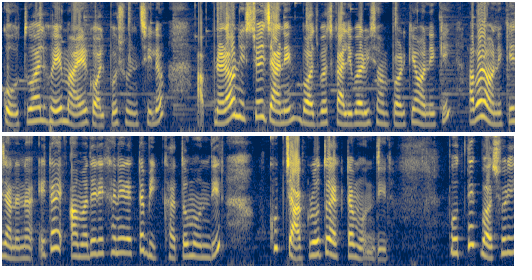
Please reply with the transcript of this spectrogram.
কৌতূহল হয়ে মায়ের গল্প শুনছিল। আপনারাও নিশ্চয়ই জানেন, বজবজ কালীবাড়ি সম্পর্কে অনেকেই, আবার অনেকেই জানে না। এটা আমাদের এখানের একটা বিখ্যাত মন্দির, খুব জাগ্রত একটা মন্দির। প্রত্যেক বছরই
